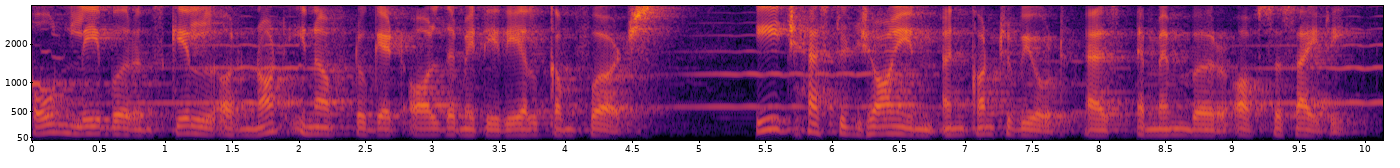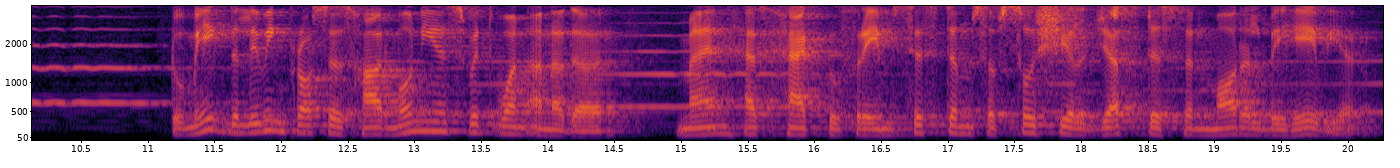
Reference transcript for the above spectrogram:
own labor and skill are not enough to get all the material comforts. Each has to join and contribute as a member of society. To make the living process harmonious with one another, man has had to frame systems of social justice and moral behavior.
